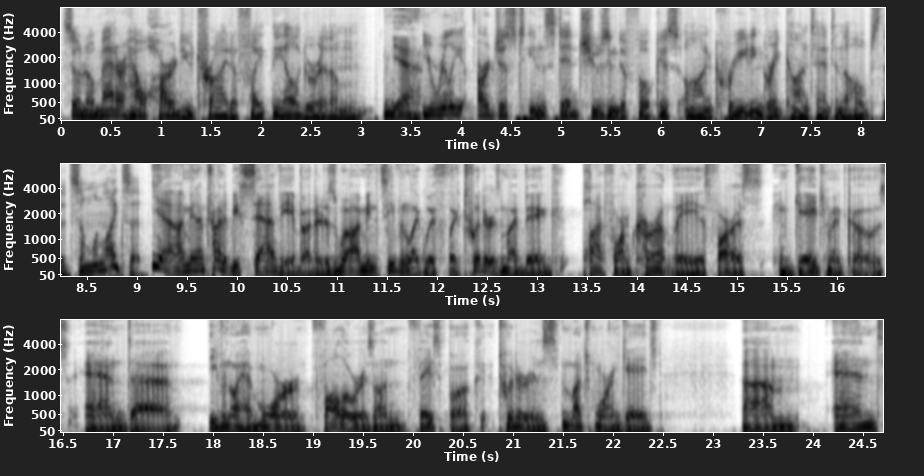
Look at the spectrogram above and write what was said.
So no matter how hard you try to fight the algorithm, Yeah. you really are just instead choosing to focus on creating great content in the hopes that someone likes it. Yeah, I mean, I'm trying to be savvy about it as well. I mean, it's even like with like Twitter is my big platform currently as far as engagement goes, and uh, even though I have more followers on Facebook, Twitter is much more engaged. Um, and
